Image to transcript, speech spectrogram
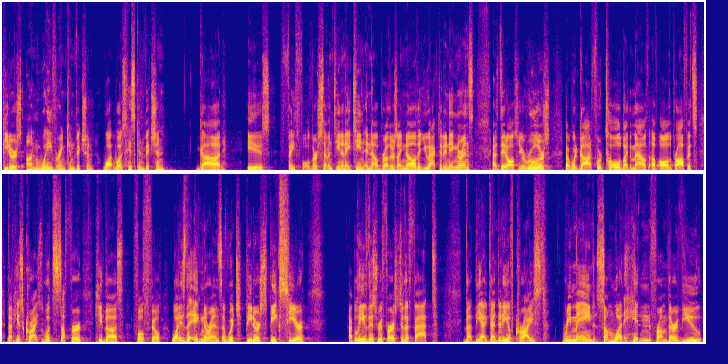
Peter's unwavering conviction. What was his conviction? God is faithful. Verse 17 and 18. And now, brothers, I know that you acted in ignorance, as did also your rulers. But what God foretold by the mouth of all the prophets that his Christ would suffer, he thus fulfilled. What is the ignorance of which Peter speaks here? I believe this refers to the fact that the identity of Christ remained somewhat hidden from their view,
